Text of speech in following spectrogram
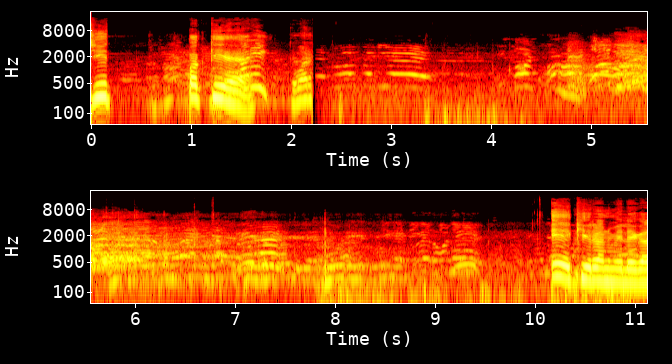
जीत पक्की है। एक ही रन मिलेगा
